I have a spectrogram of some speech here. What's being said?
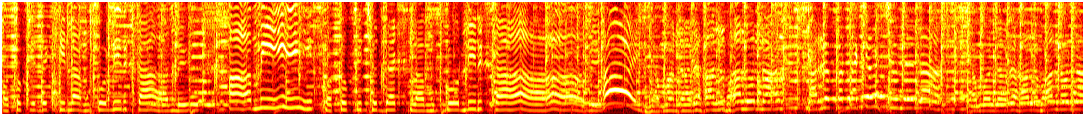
কতকে দেখিলাম কলির কালে? আমি কত কিছু দেখলাম কলির কালে। জামানার হাল ভালো না কারও কথা কেউ শুনে না। জামানার হাল ভালো না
